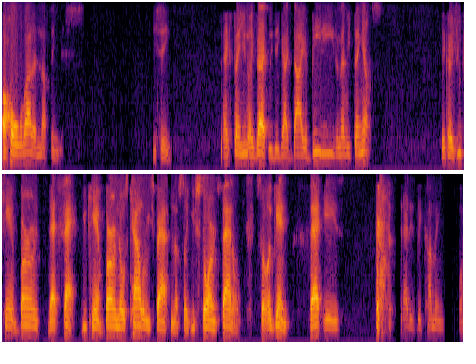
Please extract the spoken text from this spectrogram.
a whole lot of nothingness. You see, next thing you know, exactly, they got diabetes and everything else because you can't burn that fat. You can't burn those calories fast enough, so you storing fat on. So again, that is that is becoming or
